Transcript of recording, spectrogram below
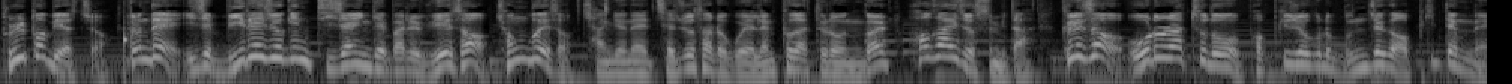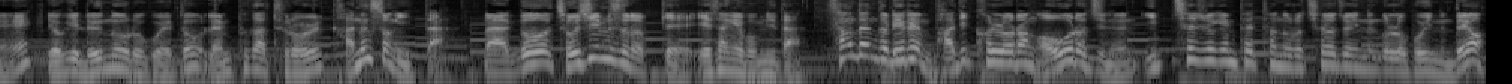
불법이었죠. 그런데 이제 미래적인 디자인 개발을 위해서 정부에서 작년에 제조사 로고에 램프가 들어오는 걸 허가해줬습니다. 그래서 오로라2도 법규적으로 문제가 없기 때문에 여기 르노 로고에 도 램프가 들어올 가능성이 있다. 라고 조심스럽게 예상해 봅니다. 상단 그릴은 바디 컬러랑 어우러지는 입체적인 패턴으로 채워져 있는 걸로 보이는데요.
